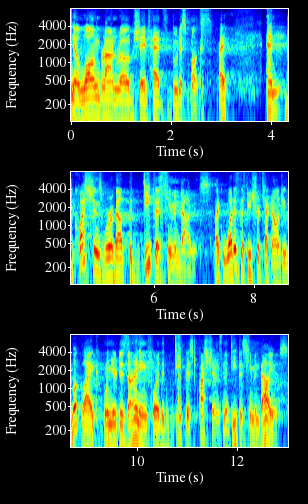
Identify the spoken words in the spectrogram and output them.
you know, long brown robed, shaved heads, Buddhist monks, right? And the questions were about the deepest human values. Like, what does the future of technology look like when you're designing for the deepest questions and the deepest human values?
